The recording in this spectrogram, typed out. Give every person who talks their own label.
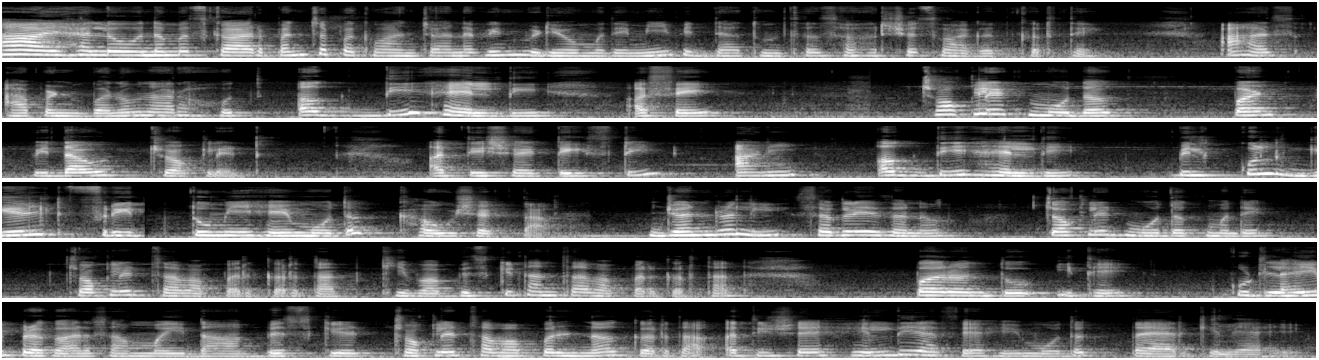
Speaker 1: Hi hello नमस्कार. पंचपक्वानच्या नवीन व्हिडिओमध्ये मी विद्या तुमचं सहर्ष स्वागत करते. आज आपण बनवणार आहोत अगदी हेल्दी असे चॉकलेट मोदक पण विदाऊट चॉकलेट अतिशय टेस्टी आणि अगदी हेल्दी बिलकुल गिल्ट फ्री तुम्ही हे मोदक खाऊ शकता. जनरली सगळेजणं चॉकलेट मोदकमध्ये चॉकलेटचा वापर करतात किंवा बिस्किटांचा वापर करतात. परंतु इथे कुठल्याही प्रकारचा मैदा बिस्किट चॉकलेटचा वापर न करता अतिशय हेल्दी असे हे मोदक तयार केले आहे.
